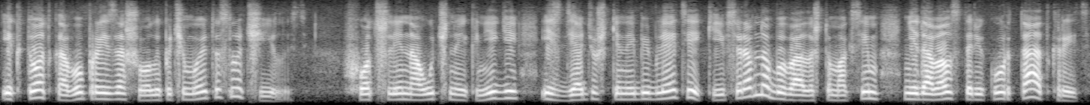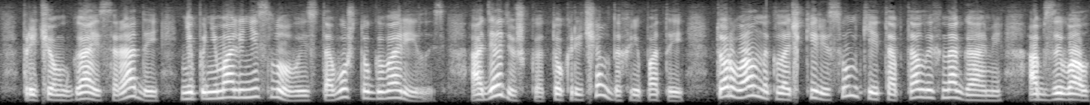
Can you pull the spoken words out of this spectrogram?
и кто от кого произошел, и почему это случилось. В научные книги из дядюшкиной библиотеки, и все равно бывало, что Максим не давал старику рта открыть, причем Гай с Радой не понимали ни слова из того, что говорилось, а дядюшка то кричал до хрипоты, то рвал на клочки рисунки и топтал их ногами, обзывал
